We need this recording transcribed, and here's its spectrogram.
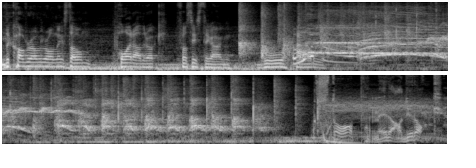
the cover of Rolling Stone, på Radio Rock for siste gang. God helg. Med Radio Rock.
